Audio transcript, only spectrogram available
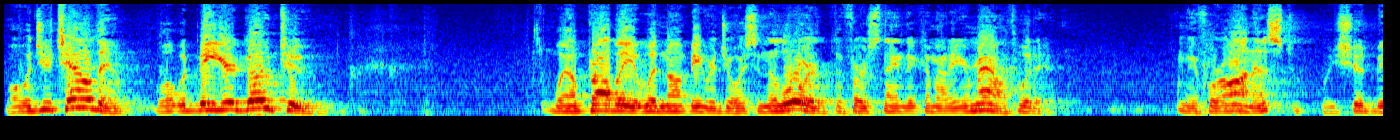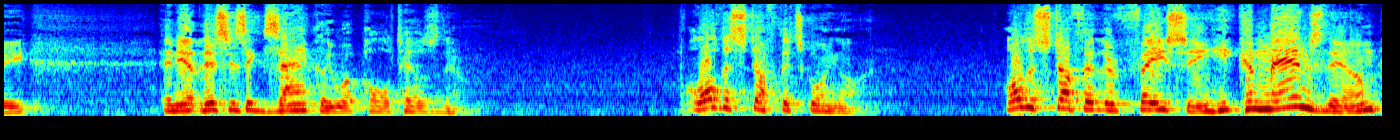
What would you tell them? What would be your go to? Well, probably it would not be rejoice in the Lord, the first thing that come out of your mouth, would it? I mean, if we're honest, we should be. And yet, this is exactly what Paul tells them. All the stuff that's going on, all the stuff that they're facing, he commands them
